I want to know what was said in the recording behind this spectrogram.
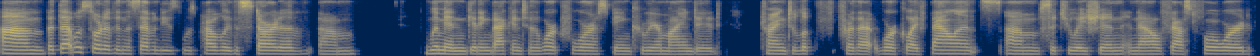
Um, but that was sort of in the 70s, was probably the start of um, women getting back into the workforce, being career minded, trying to look for that work life balance um, situation. And now, fast forward,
